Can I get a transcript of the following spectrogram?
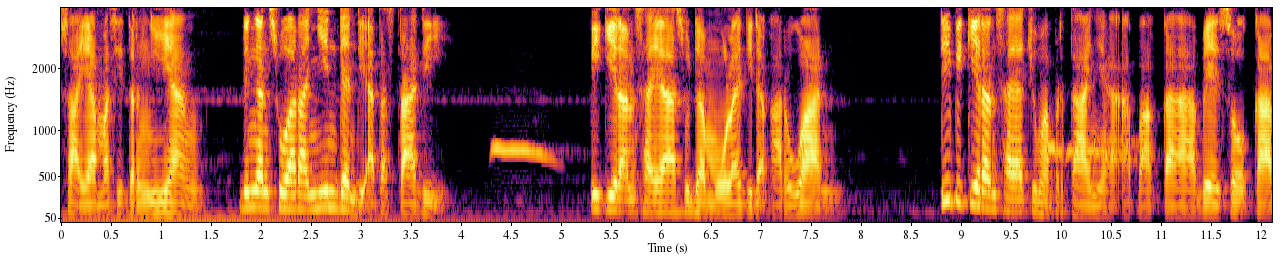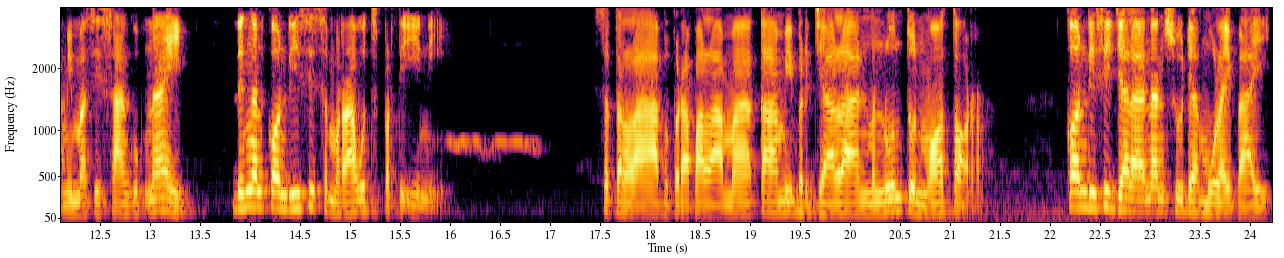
Saya masih terngiang dengan suara nyinden di atas tadi. Pikiran saya sudah mulai tidak karuan Di pikiran saya cuma bertanya apakah besok kami masih sanggup naik Dengan kondisi semeraut seperti ini setelah beberapa lama kami berjalan menuntun motor kondisi jalanan sudah mulai baik.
